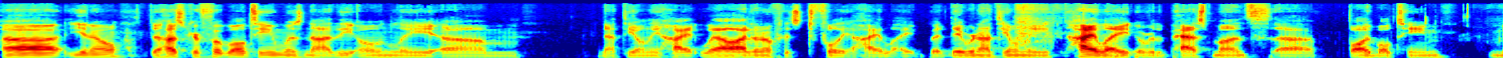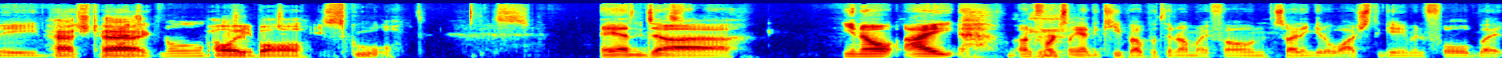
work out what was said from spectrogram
uh, you know, the Husker football team was not the only um not the only high well, I don't know if it's fully a highlight, but they were not the only highlight over the past month. Uh volleyball team made the Hashtag Volleyball championship game. school. And uh you know, I unfortunately had to keep up with it on my phone, so I didn't get to watch the game in full, but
